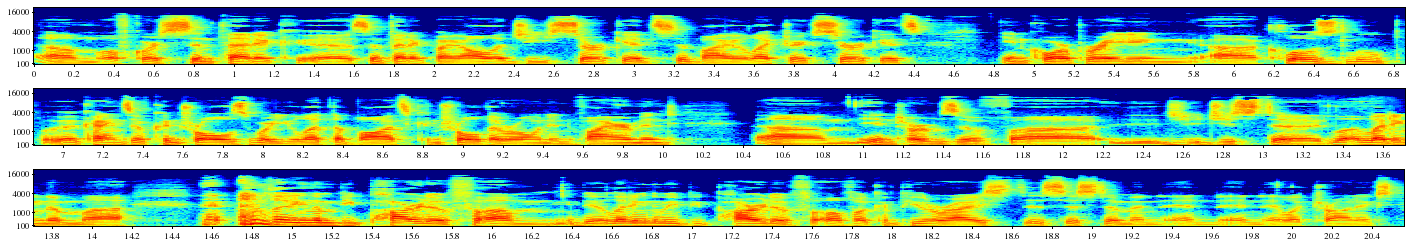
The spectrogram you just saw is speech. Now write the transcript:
Um, of course, synthetic uh, synthetic biology circuits, bioelectric circuits, incorporating uh, closed loop uh, kinds of controls where you let the bots control their own environment um, in terms of uh, j- just uh, letting them uh, letting them be part of um, letting them be part of, of a computerized system and, and, and electronics.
